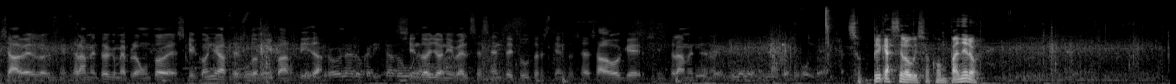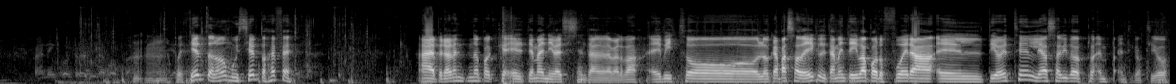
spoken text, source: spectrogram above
O sea, a ver, sinceramente lo que me pregunto es ¿Qué coño haces tú en mi partida? Siendo yo nivel 60 y tú 300 O sea, es algo que, sinceramente, no. Eso, explícaselo, visos, compañero. Mm, Pues cierto, ¿no? Muy cierto, jefe. Ah, pero ahora entiendo por qué el tema del nivel 60, la verdad. He visto lo que ha pasado ahí, que literalmente iba por fuera el tío este, le ha salido... Digo, tío,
